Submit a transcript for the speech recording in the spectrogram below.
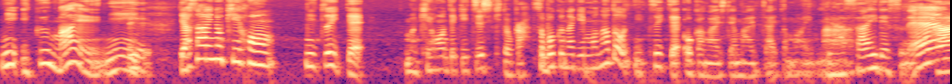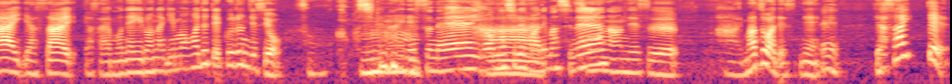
に行く前に、え野菜の基本について、まあ、基本的知識とか素朴な疑問などについてお伺いしてまいりたいと思い野ます。菜ですね。はい野菜野菜もねいろんな疑問が出てくるんですよ。そうかもしれないですね。いろんな種類もありますしね。はいそうなんです。はいまずはですねえ野菜って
